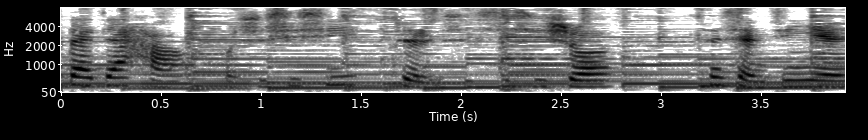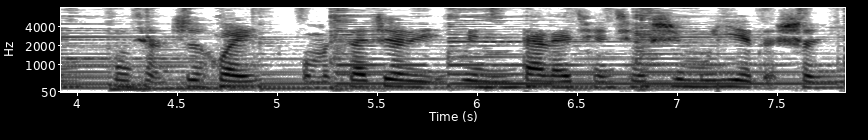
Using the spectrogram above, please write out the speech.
大家好，我是西西，这里是西西说，分享经验，共享智慧，我们在这里为您带来全球畜牧业的声音。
